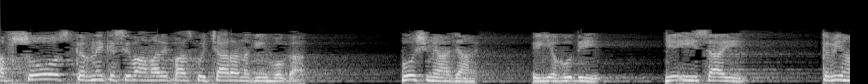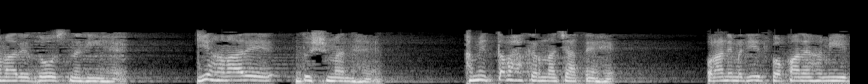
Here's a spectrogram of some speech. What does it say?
افسوس کرنے کے سوا ہمارے پاس کوئی چارہ نہیں ہوگا۔ ہوش میں آ جائیں۔ یہ یہودی، یہ عیسائی کبھی ہمارے دوست نہیں ہے یہ ہمارے دشمن ہیں۔ ہمیں تباہ کرنا چاہتے ہیں۔ قرآن مجید فقان حمید،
